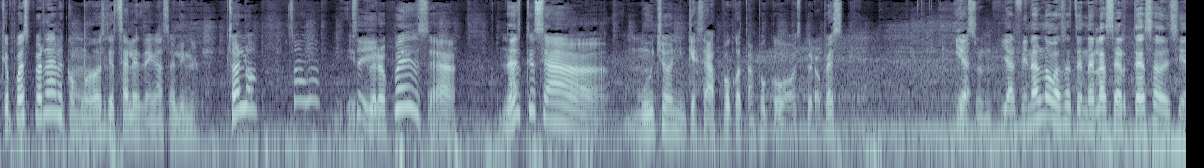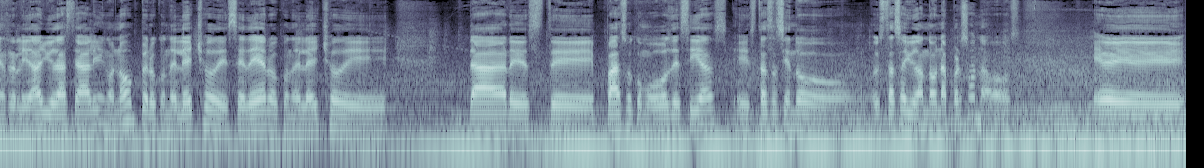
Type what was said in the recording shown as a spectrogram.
que puedes perder como dos sales de gasolina, solo, solo, pero pues, o sea, no es que sea mucho ni que sea poco tampoco vos, pero pues y, y, al final no vas a tener la certeza de si en realidad ayudaste a alguien o no, pero con el hecho de ceder o con el hecho de dar este paso como vos decías, estás haciendo, estás ayudando a una persona, vos. Eh,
